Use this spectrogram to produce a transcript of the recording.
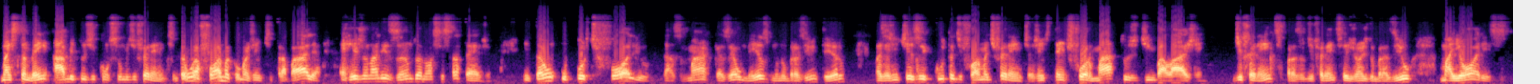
mas também hábitos de consumo diferentes. Então, a forma como a gente trabalha é regionalizando a nossa estratégia. Então, o portfólio das marcas é o mesmo no Brasil inteiro, mas a gente executa de forma diferente. A gente tem formatos de embalagem diferentes para as diferentes regiões do Brasil, maiores,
